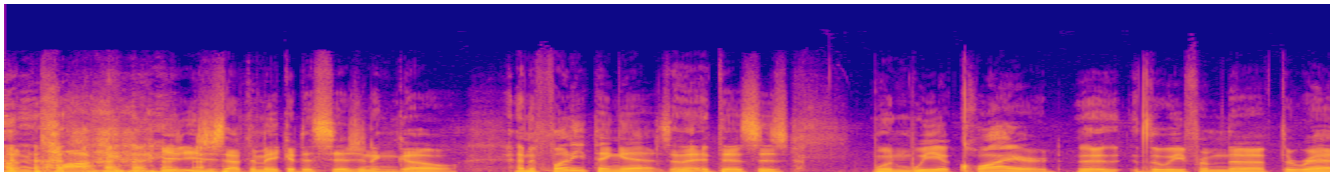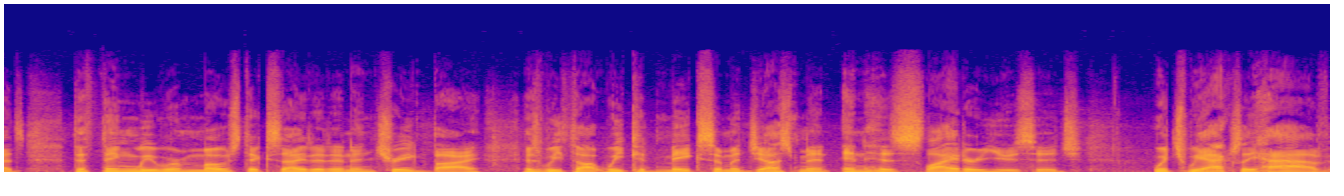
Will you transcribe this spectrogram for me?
on clock. You, you, just have to make a decision and go. And the funny thing is, and this is when we acquired Luis from the, the Reds, the thing we were most excited and intrigued by is we thought we could make some adjustment in his slider usage which we actually have,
